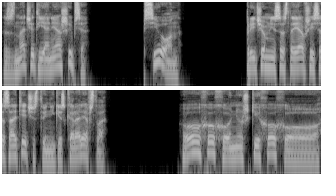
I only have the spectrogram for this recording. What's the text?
Значит, я не ошибся. Псион. Причем не состоявшийся соотечественник из королевства. Ох-охонюшки, хо-хо.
